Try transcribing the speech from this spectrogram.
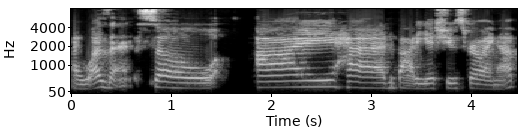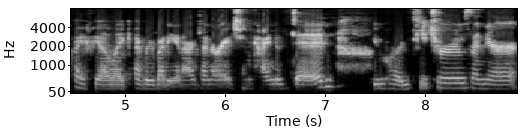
I wasn't. So I had body issues growing up. I feel like everybody in our generation kind of did. You heard teachers and your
